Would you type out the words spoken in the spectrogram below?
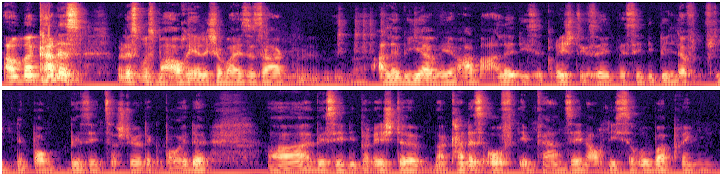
aber man kann es, und das muss man auch ehrlicherweise sagen, alle wir, wir haben alle diese Berichte gesehen, wir sehen die Bilder von fliegenden Bomben, wir sehen zerstörte Gebäude. Äh, wir sehen die Berichte, man kann es oft im Fernsehen auch nicht so rüberbringen.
